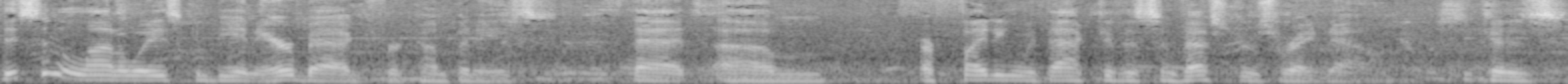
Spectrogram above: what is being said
this in a lot of ways can be an airbag for companies that um, are fighting with activist investors right now because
